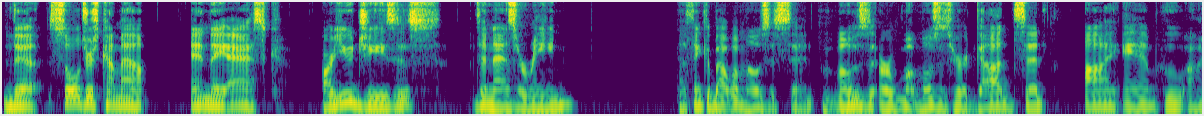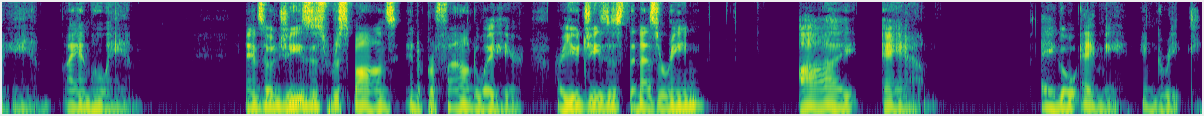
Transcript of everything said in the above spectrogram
the soldiers come out and they ask, Are you Jesus the Nazarene? Now think about what Moses said. Moses or what Moses heard. God said, I am who I am. I am who I am. And so Jesus responds in a profound way here. Are you Jesus the Nazarene? I am. Ego eimi in Greek.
